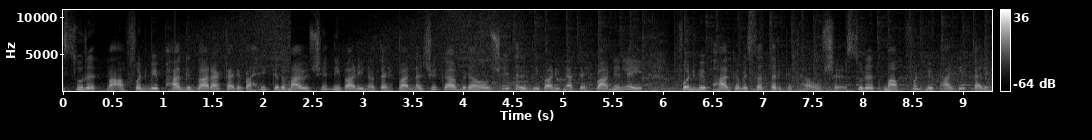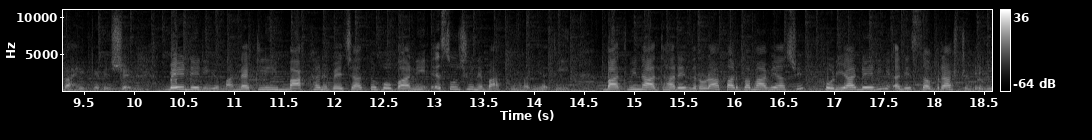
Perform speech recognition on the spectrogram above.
સુરતમાં ફૂડ વિભાગ દ્વારા કાર્યવાહી કરવામાં આવી છે. દિવાળીનો તહેવાર નજીક આવી રહ્યો છે ત્યારે દિવાળીના તહેવારને લઈ ફૂડ વિભાગ હવે સતર્ક થયો છે. સુરતમાં ફૂડ વિભાગે કાર્યવાહી કરી છે. બે ડેરીઓમાં નકલી માખણ વેચાતું હોવાની એસઓજીને બાતમી મળી હતી. બાતમીના આધારે દરોડા પાડવામાં આવ્યા છે. ખોડિયા ડેરી અને સૌરાષ્ટ્ર ડેરી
